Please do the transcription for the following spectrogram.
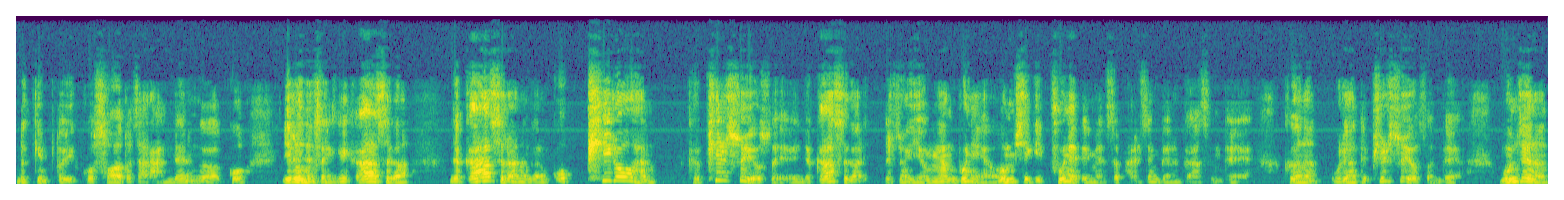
느낌도 있고 소화도 잘 안 되는 것 같고 이런 현상이 그러니까 가스가 이제 가스라는 거는 꼭 필요한 그 필수 요소예요. 이제 가스가 일종의 영양분이에요. 음식이 분해되면서 발생되는 가스인데, 그거는 우리한테 필수 요소인데, 문제는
